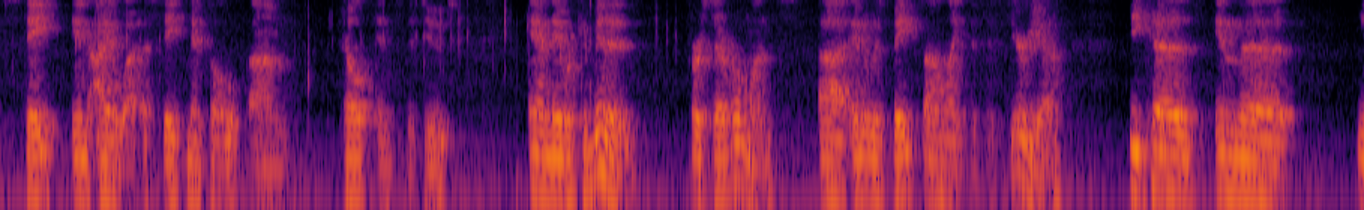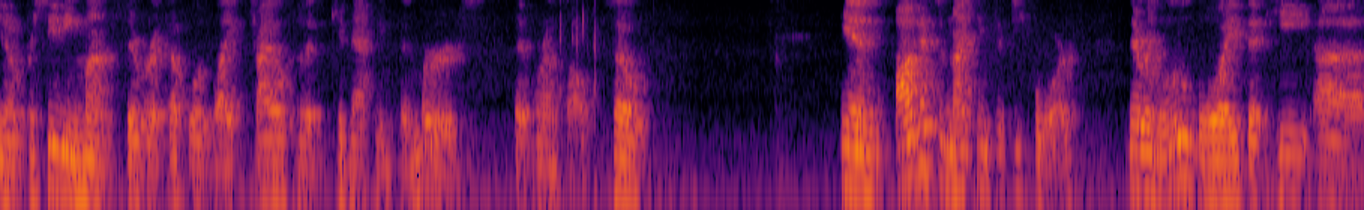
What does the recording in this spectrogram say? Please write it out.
state in Iowa, a state mental um, health institute, and they were committed for several months. Uh, and it was based on like this hysteria, because in the you know preceding months there were a couple of like childhood kidnappings and murders that were unsolved. So in August of 1954, there was a little boy that he uh,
